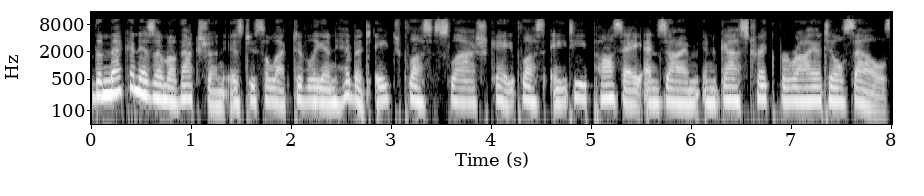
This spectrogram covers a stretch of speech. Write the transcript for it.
The mechanism of action is to selectively inhibit H plus K plus at ATPase enzyme in gastric parietal cells.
